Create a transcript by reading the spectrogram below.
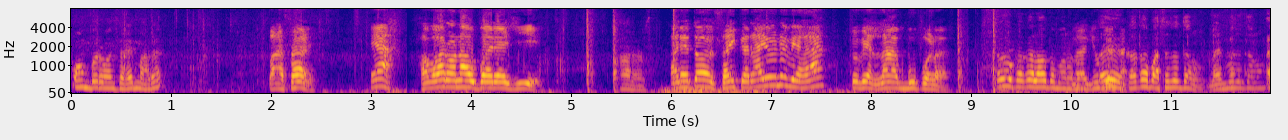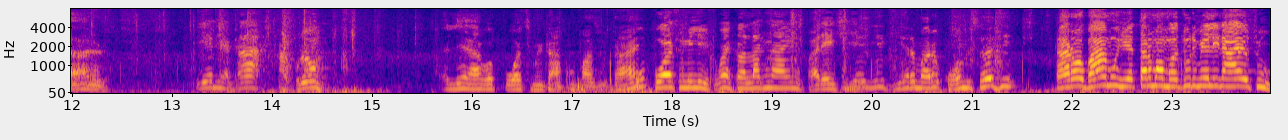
ફોર્મ ભરવાનું સાહેબ મારે. પાછળ. હે હવારોના ઊભા રહ્યા છીએ. હા અને તો સહી કરાયો ને વેહા તો વેલા આવવું પડે. ચાલો કાકા લાવ તમારો. એ? કાકા પાસે જતા રહો. લાઈનમાં જતા રહો. એ મેઠા આપણો એટલે હવે પાંચ મિનિટ આખું પાછું થાય. હું પાંચ મિનિટ હોય કલાક ના આવીને ભરે છીએ. એ ઘેર મારો કોમ છે જી તારો ભા હું ખેતરમાં મજૂર મેલીને આવ્યો છું.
